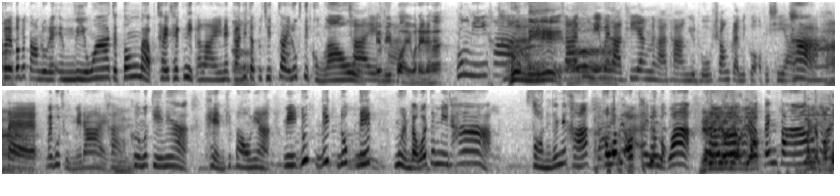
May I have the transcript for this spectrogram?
ก็เลยต้องไปตามดูใน MV ว่าจะต้องแบบใช้เทคนิคอะไรในการอ่าที่จะพิชิตใจลูกศิษย์ของเรา ใช่เอ็มวีค่ะปล่อยวันไหนนะฮะ พรุ่งนี้ค่ะพรุ่งนี้ใช่อ่า พรุ่งนี้เวลาเที่ยงนะคะ ทาง YouTube ช่อง Grammy Go Official ค่ะ อ่าแต่ไม่พูดถึงไม่ได้ ค่ะ คือเมื่อกี้เนี่ย เห็นพี่เปาเนี่ย มีดุกดิกดุกดิกเหมือนแบบว่าจะมีท่า สอนหน่อยได้ไหมคะ เพราะว่าพี่ออฟชัยนนท์บอกว่าเดี๋ยวเดี๋ยวเดี๋ยวเดี๋ยว ธออยากเต้นตาม เธออย่ามาโบ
